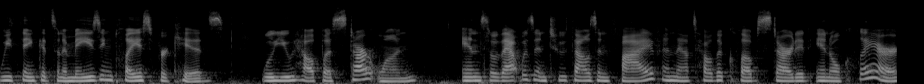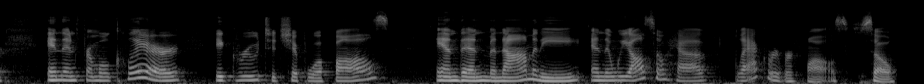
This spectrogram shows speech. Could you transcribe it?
We think it's an amazing place for kids Will you help us start one? And so that was in 2005, and that's how the club started in Eau Claire. And then from Eau Claire, it grew to Chippewa Falls, and then Menomonie, and then we also have Black River Falls. So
